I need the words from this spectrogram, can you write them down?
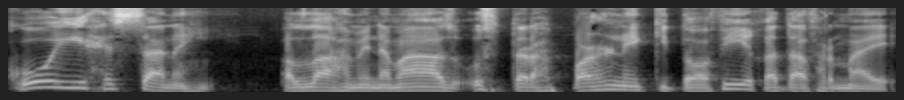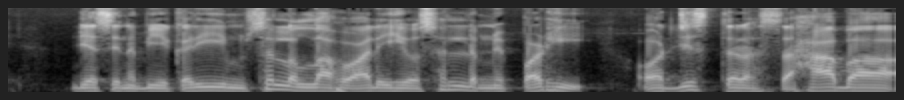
کوئی حصہ نہیں۔ اللہ ہمیں نماز اس طرح پڑھنے کی توفیق عطا فرمائے۔ جیسے نبی کریم صلی اللہ علیہ وسلم نے پڑھی اور جس طرح صحابہ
